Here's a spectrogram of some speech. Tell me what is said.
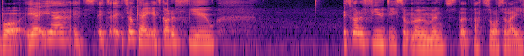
but yeah, yeah, it's it's it's okay. It's got a few. It's got a few decent moments that that sort of like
